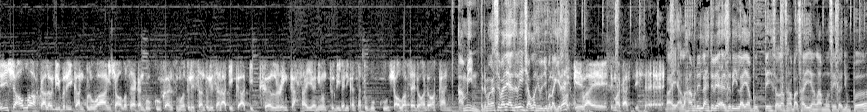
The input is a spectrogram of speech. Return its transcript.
InsyaAllah kalau diberikan peluang InsyaAllah saya akan bukukan semua tulisan-tulisan artikel-artikel ringkas saya ni Untuk dijadikan satu buku. InsyaAllah saya doa-doakan. Amin. Terima kasih banyak Azri. InsyaAllah kita jumpa lagi dah Okey baik. Terima kasih saya Baik Alhamdulillah. Itu dia Azri Layan Putih Seorang sahabat saya yang lama saya tak jumpa.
